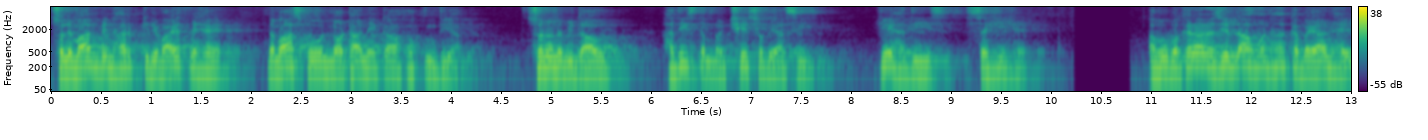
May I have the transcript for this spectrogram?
सुलेमान बिन हर्ब की रिवायत में है, नमाज़ को लौटाने का हुक्म दिया। सुनो नबी दाऊद, हदीस नंबर छः सौ बयासी, ये हदीस सही है। अबू बकरा रज़ी अल्लाह का बयान है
